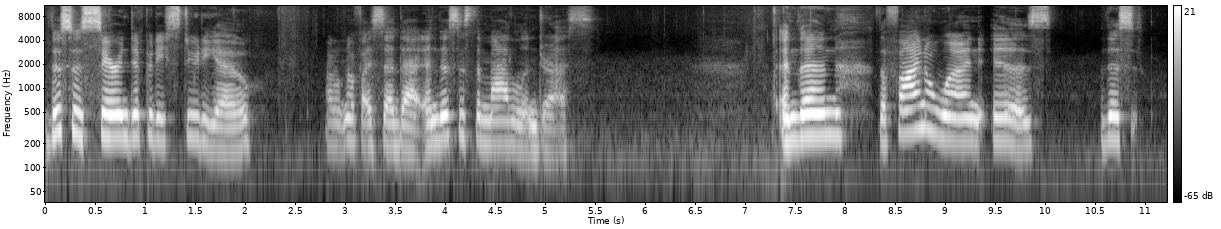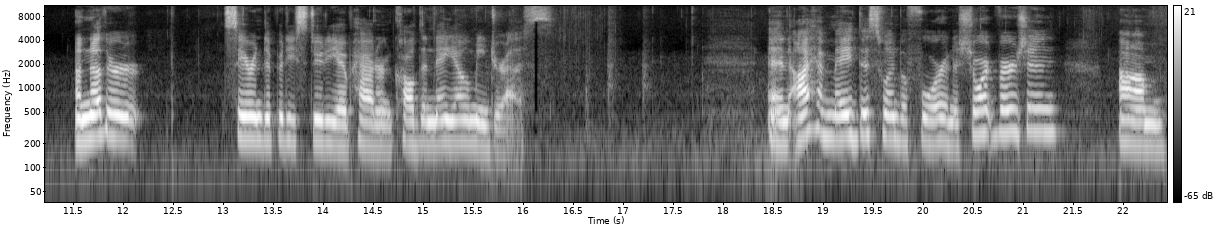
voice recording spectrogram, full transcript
this is Serendipity Studio I don't know if I said that and this is the Madeline dress and then the final one is this another Serendipity Studio pattern called the Naomi dress. And I have made this one before in a short version. Um,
